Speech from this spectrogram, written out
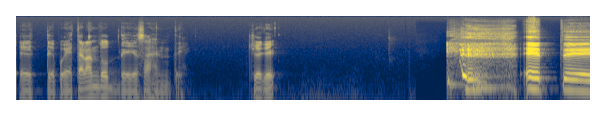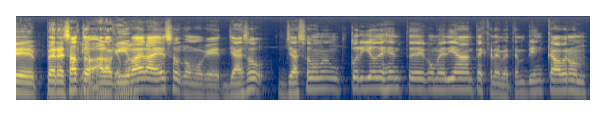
Este, pues está hablando de esa gente. Cheque. Este, pero exacto, a lo que iba mal. era eso, como que ya eso, ya son un corillo de gente de comediantes que le meten bien cabrón.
